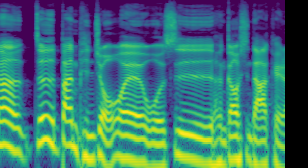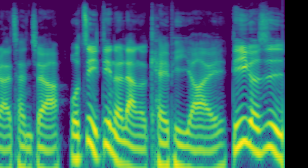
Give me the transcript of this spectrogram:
那这是办品酒会，我是很高兴大家可以来参加。我自己定了两个 KPI，第一个是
